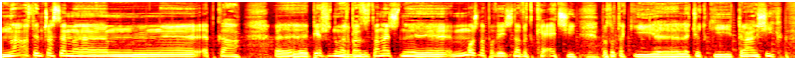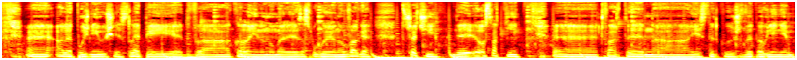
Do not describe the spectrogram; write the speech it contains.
no a tymczasem e, epka, pierwszy numer bardzo taneczny, można powiedzieć nawet catchy, bo to taki leciutki transik, ale później już jest lepiej. Dwa kolejne numery zasługują na uwagę. Trzeci, ostatni, czwarty na, jest tylko już wypełnieniem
